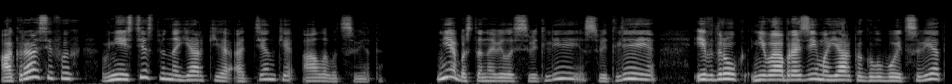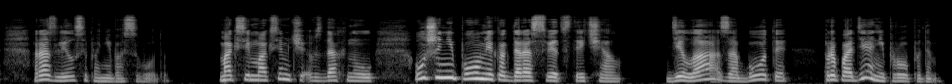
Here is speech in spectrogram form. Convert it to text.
окрасив их в неестественно яркие оттенки алого цвета. Небо становилось светлее, светлее, и вдруг невообразимо ярко-голубой цвет разлился по небосводу. Максим Максимович вздохнул. «Уж и не помню, когда рассвет встречал. Дела, заботы, пропади они пропадом».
